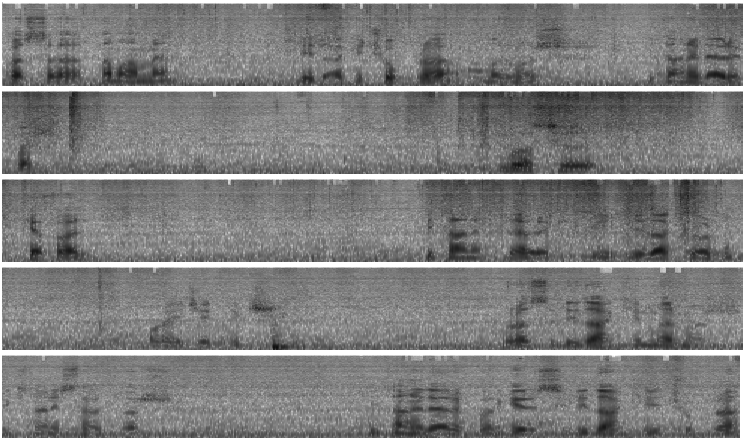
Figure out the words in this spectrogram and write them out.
Bu kasa tamamen lidaki çupra, mırmır. Bir tane levrek var. Burası kefal. Bir tane levrek, bir lidak gördüm. Orayı çektik. Burası lidaki, mırmır. iki tane istart var. Bir tane levrek var. Gerisi lidaki, çupra.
